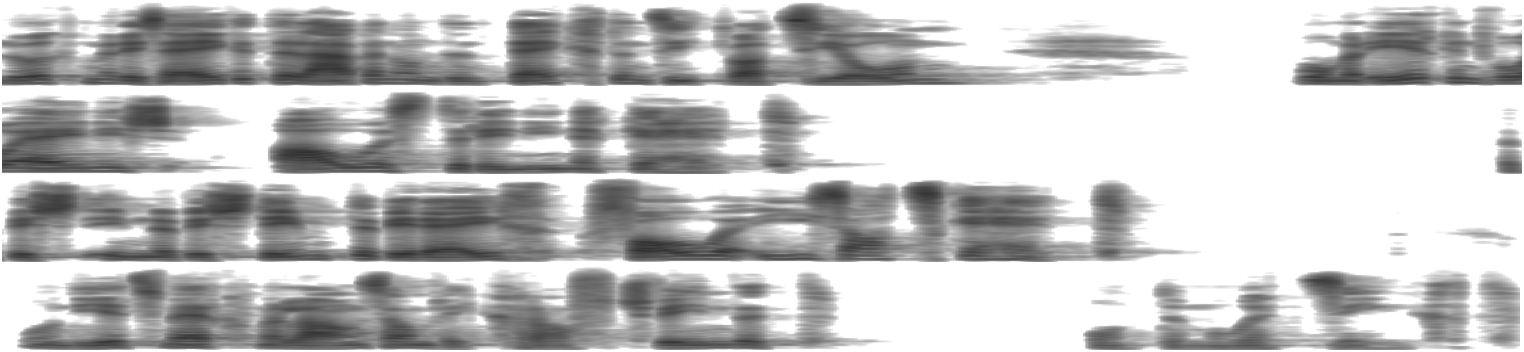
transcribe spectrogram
schaut man ins eigene Leben und entdeckt eine Situation, wo man irgendwo einisch alles drin hineingegeben hat. In einem bestimmten Bereich vollen Einsatz gehabt. Und jetzt merkt man langsam, wie die Kraft schwindet und der Mut sinkt.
